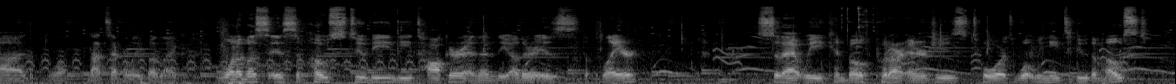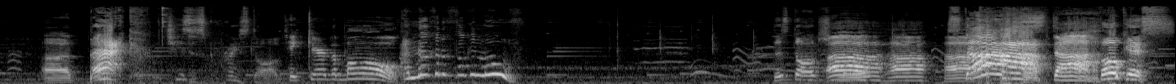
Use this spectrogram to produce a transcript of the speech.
Uh, well, not separately, but like one of us is supposed to be the talker, and then the other is the player, so that we can both put our energies towards what we need to do the most. Uh, back! Jesus Christ, dog! Take care of the ball. I'm not gonna fucking move. This dog should. Ah, ah, ah. Stop! Stop. Focus!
